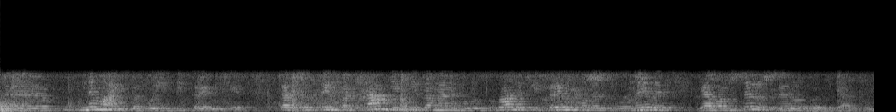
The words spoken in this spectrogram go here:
е, не мають такої підтримки. Так що тим батькам, які за мене голосували, підтримували, дзвонили, я вам щиро щиро дякую.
